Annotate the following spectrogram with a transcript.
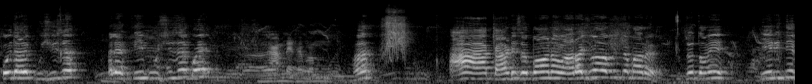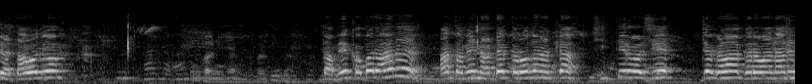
કોઈ દાડે પૂછ્યું છે? અલે તી પૂછ્યું છે કોઈ? ના બા હા આ આ કાઢી છપાવવાના વારા જો આવે તમારે? જો તમે એ રીતે રતાવો છો? તમે ખબર હા ને? આ તમે નાટક કરો છો ને આટલા સિત્તેર વર્ષે ઝઘડા કરવાના ને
